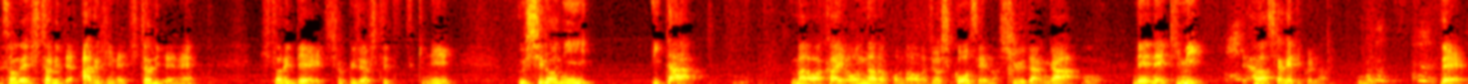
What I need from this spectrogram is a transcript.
そのね一人である日ね一人でね一人で食事をしてた時に後ろにいたまあ若い女の子の女子高生の集団が「ねえねえ君」って話しかけてくれたの。で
